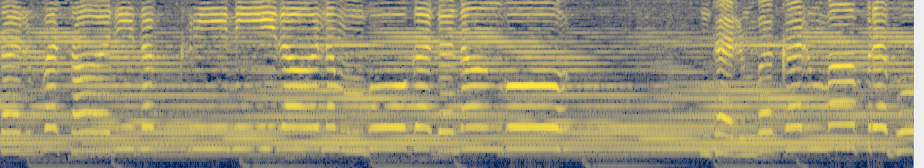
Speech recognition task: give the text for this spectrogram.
सर्वसारिदक्रीनीरालम्बो गगनाङ्गो प्रभो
